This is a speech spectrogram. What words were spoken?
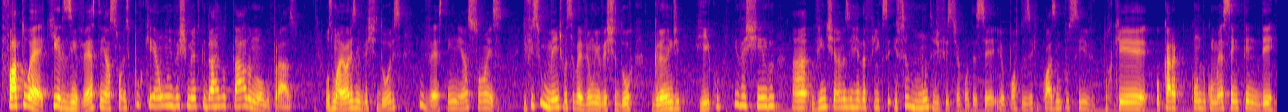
fato é que eles investem em ações porque é um investimento que dá resultado no longo prazo. Os maiores investidores investem em ações. Dificilmente você vai ver um investidor grande, rico, investindo há 20 anos em renda fixa. Isso é muito difícil de acontecer e eu posso dizer que quase impossível. Porque o cara, quando começa a entender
